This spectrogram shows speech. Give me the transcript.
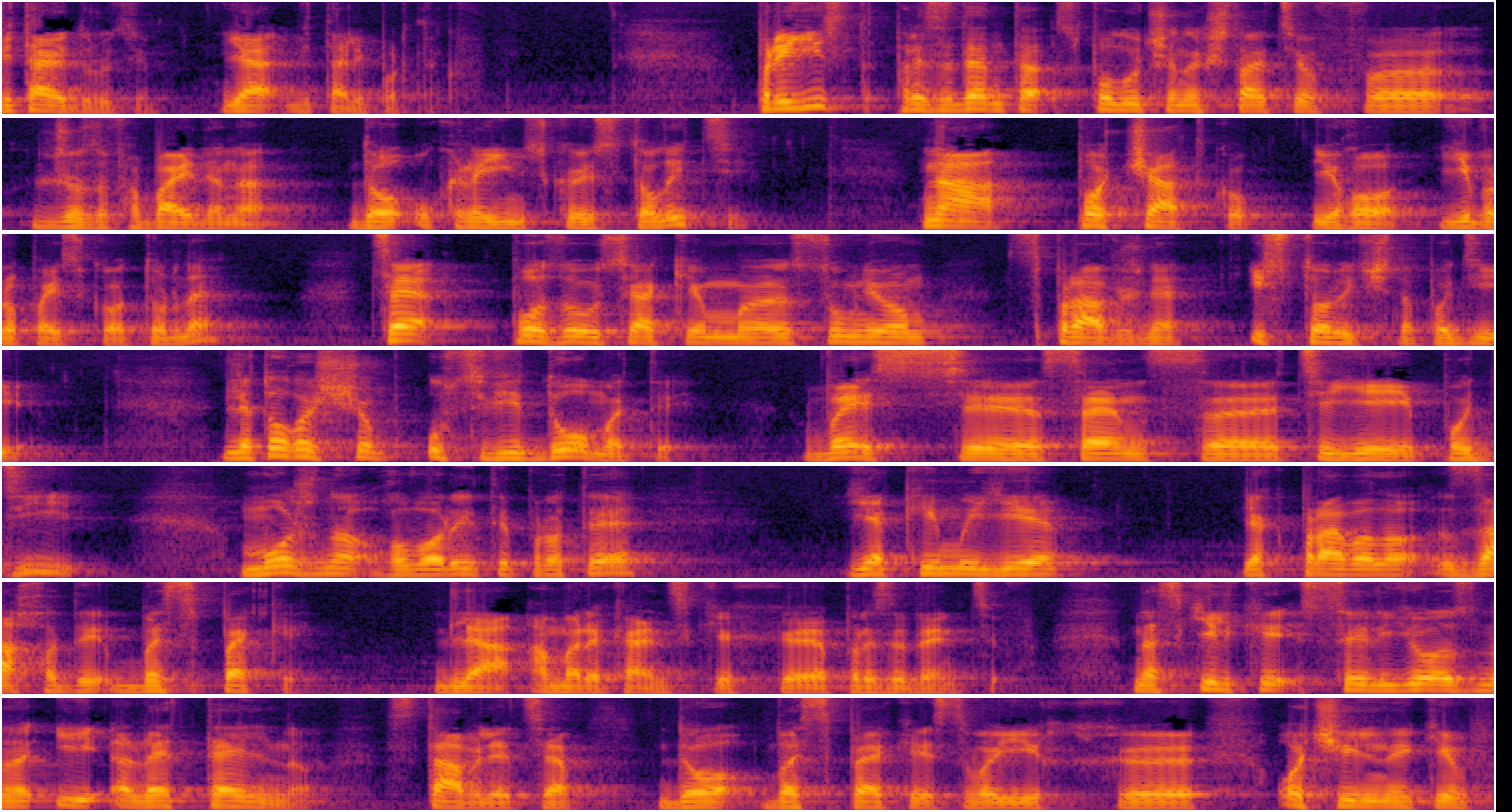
Вітаю, друзі! Я Віталій Портников. Приїзд президента Сполучених Штатів е, Джозефа Байдена до української столиці на початку його європейського турне це поза усяким е, сумнівом справжня історична подія. Для того, щоб усвідомити весь е, сенс цієї події, можна говорити про те, якими є, як правило, заходи безпеки для американських е, президентів, наскільки серйозно і ретельно ставляться до безпеки своїх е, очільників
